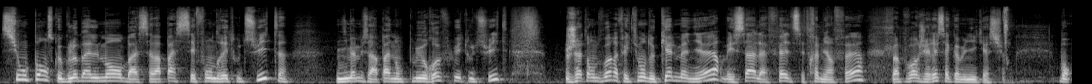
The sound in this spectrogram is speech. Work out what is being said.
si on pense que globalement, bah, ça ne va pas s'effondrer tout de suite, ni même ça ne va pas non plus refluer tout de suite, J'attends de voir effectivement de quelle manière, mais ça, la Fed sait très bien faire, va pouvoir gérer sa communication. Bon,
